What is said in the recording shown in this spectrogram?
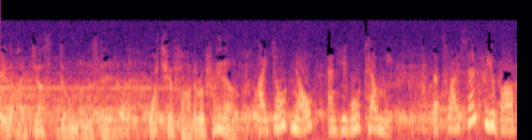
Ava, I just don't. What's your father afraid of? I don't know, and he won't tell me. That's why I sent for you, Bob.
